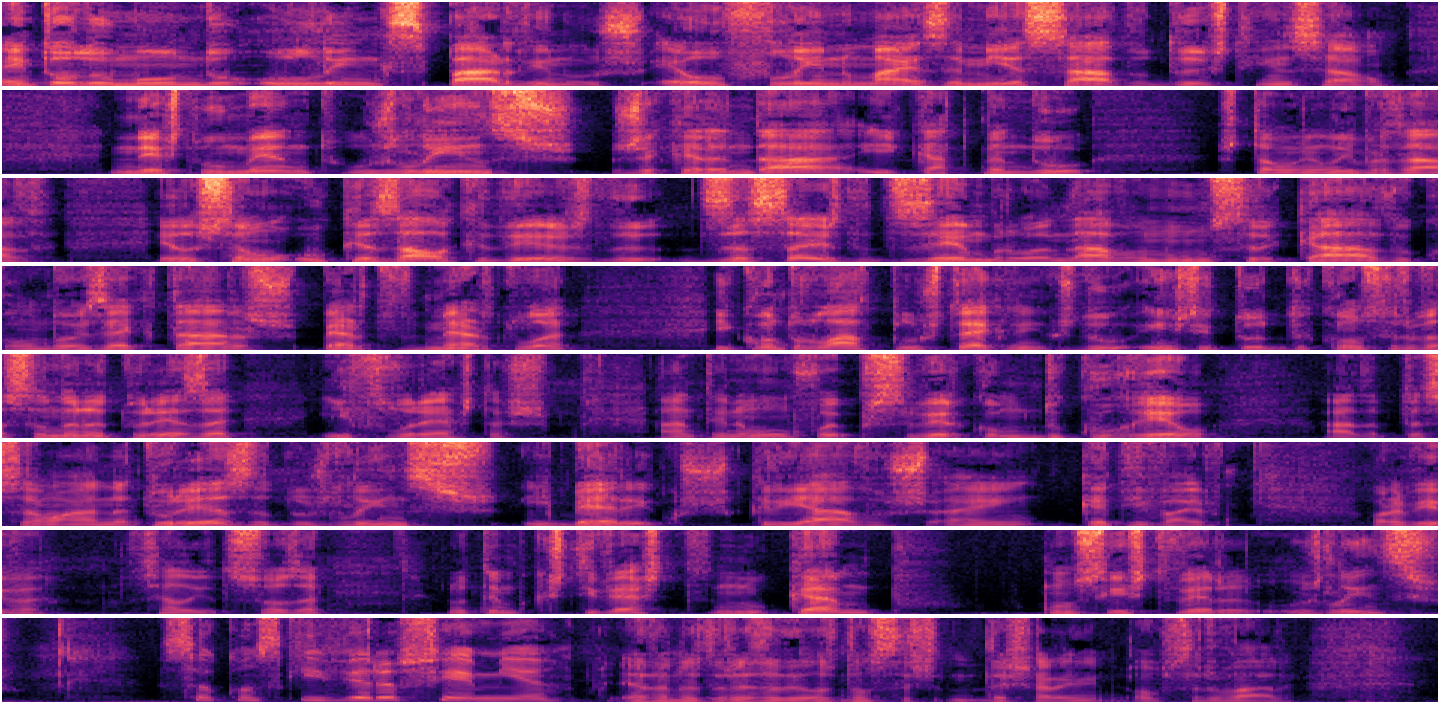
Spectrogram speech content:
Em todo o mundo, o Lynx pardinus é o felino mais ameaçado de extinção. Neste momento, os linces jacarandá e Katmandu estão em liberdade. Eles são o casal que desde 16 de dezembro andavam num cercado com dois hectares perto de Mértola e controlado pelos técnicos do Instituto de Conservação da Natureza e Florestas. A Antena 1 foi perceber como decorreu a adaptação à natureza dos linces ibéricos criados em cativeiro. Ora viva, Célia de Souza, no tempo que estiveste no campo, conseguiste ver os linces? Só consegui ver a fêmea. É da natureza deles não se deixarem observar.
